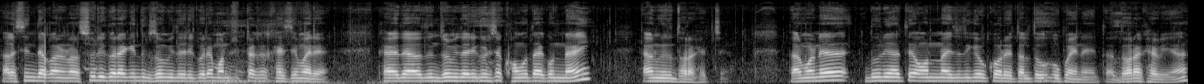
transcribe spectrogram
তাহলে চিন্তা করেন না চুরি করে কিন্তু জমিদারি করে মানুষের টাকা খাইছে মারে। খাই দেওয়া দিন জমিদারি করেছে ক্ষমতা এখন নাই এখন কিন্তু ধরা খাচ্ছে। তার মানে দুনিয়াতে অন্যায় যদি কেউ করে তাহলে তো উপায় নাই তা ধরা খাবি হ্যাঁ।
